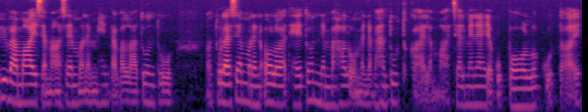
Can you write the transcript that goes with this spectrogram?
hyvä maisema on semmoinen, mihin tavallaan tuntuu on, tulee semmoinen olo, että hei, tonne mä haluan mennä vähän tutkailemaan, että siellä menee joku polku tai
